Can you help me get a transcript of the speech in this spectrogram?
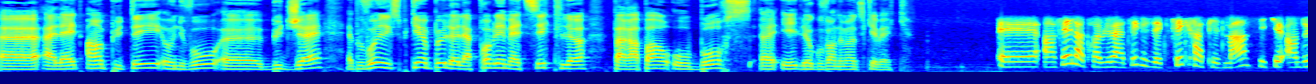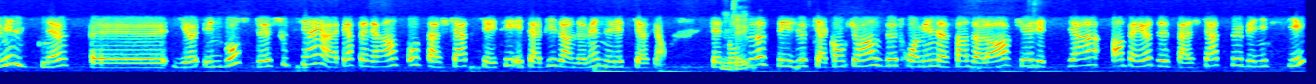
allaient être amputés au niveau budget. Pouvez-vous nous expliquer un peu la problématique là, par rapport aux bourses et le gouvernement du Québec? En fait, la problématique, je vous explique rapidement, c'est qu'en 2019, euh, il y a une bourse de soutien à la persévérance au stage 4 qui a été établie dans le domaine de l'éducation. Cette bourse-là, c'est jusqu'à concurrence de 3 900 que l'étudiant en période de stage 4 peut bénéficier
